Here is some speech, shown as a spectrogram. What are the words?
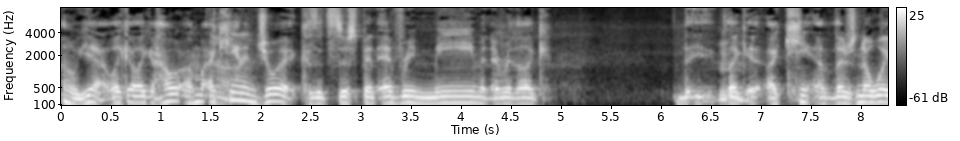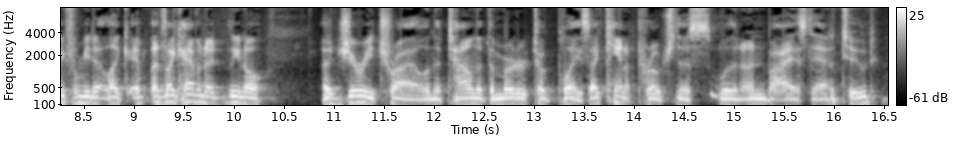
Oh yeah. Like like how I'm, I can't enjoy it because it's just been every meme and everything like. The, Like mm-hmm. I can't. There's no way for me to like. It's like having a you know a jury trial in the town that the murder took place. I can't approach this with an unbiased attitude.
